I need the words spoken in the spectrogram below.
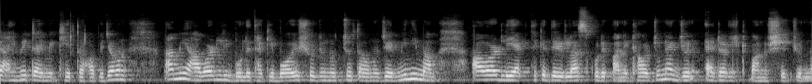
টাইমে টাইমে খেতে হবে। যেমন আমি আওয়ারলি বলে থাকি, বয়স, ওজন উচ্চতা অনুযায়ী মিনিমাম আওয়ারলি এক থেকে দেড় গ্লাস করে পানি খাওয়ার জন্য একজন অ্যাডাল্ট মানুষের জন্য।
